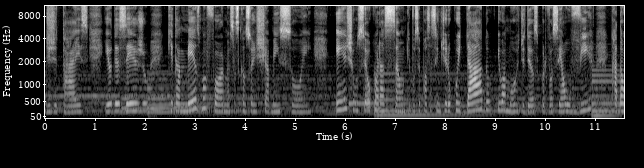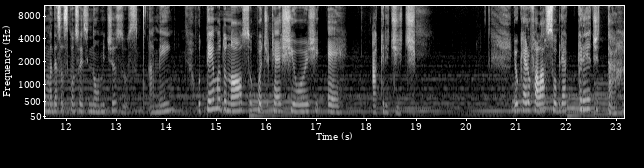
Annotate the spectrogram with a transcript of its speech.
digitais. E eu desejo que, da mesma forma, essas canções te abençoem, encham o seu coração, que você possa sentir o cuidado e o amor de Deus por você ao ouvir cada uma dessas canções em nome de Jesus. Amém? O tema do nosso podcast hoje é Acredite. Eu quero falar sobre acreditar.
